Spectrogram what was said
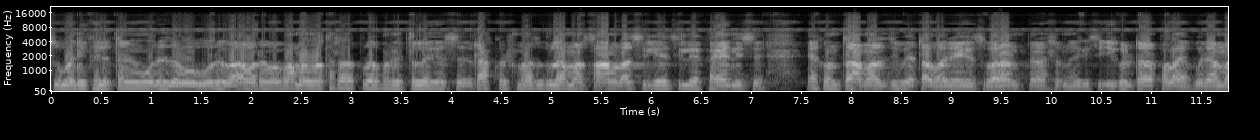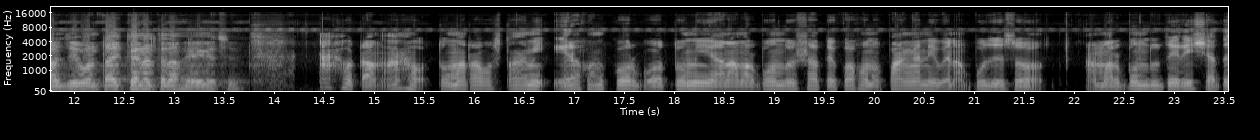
চুবানি খেলে তো আমি মরে যাব। ওরে বাবা রে বাবা, আমার মাথাটা পুরো পানি চলে গেছে রাক্ষস মাছগুলো আমার চামড়া চিলিয়ে চিলিয়ে খাইয়ে নিছে। এখন তো আমার জীবেটা বাড়িয়ে গেছে অরান প্যারাশন হয়ে গেছে। ইগলটা পালায় পরে আমার জীবনটাই তেনা তেনা হয়ে গেছে। আহো টম আহো তোমার অবস্থা আমি এরকম করব, তুমি আর আমার বন্ধুর সাথে কখনো পাঙ্গা নিবে না, বুঝেছ? আমার বন্ধুদের সাথে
